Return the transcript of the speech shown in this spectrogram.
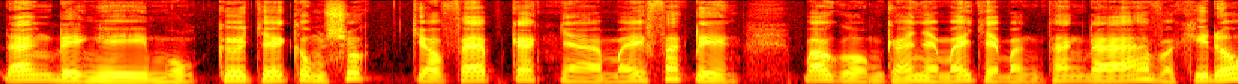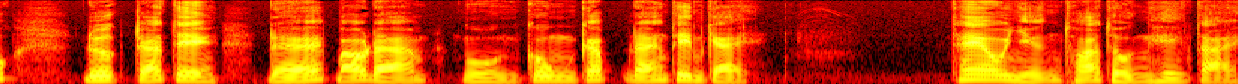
đang đề nghị một cơ chế công suất cho phép các nhà máy phát điện, bao gồm cả nhà máy chạy bằng than đá và khí đốt, được trả tiền để bảo đảm nguồn cung cấp đáng tin cậy. Theo những thỏa thuận hiện tại,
